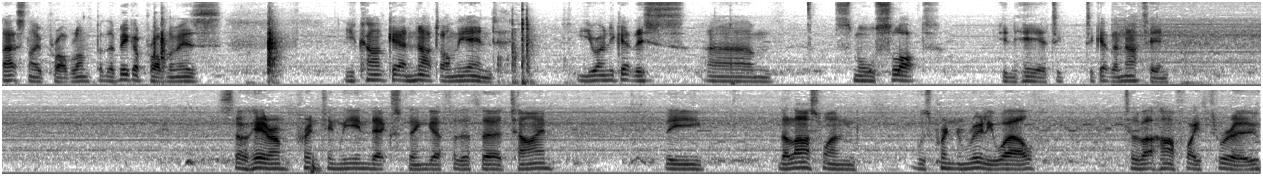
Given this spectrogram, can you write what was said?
That's no problem. But the bigger problem is you can't get a nut on the end. You only get this um, small slot in here to, to get the nut in. So here I'm printing the index finger for the third time. The the last one was printing really well till about halfway through.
